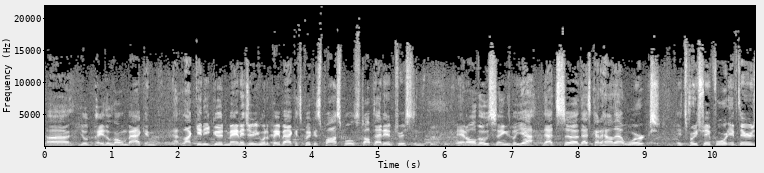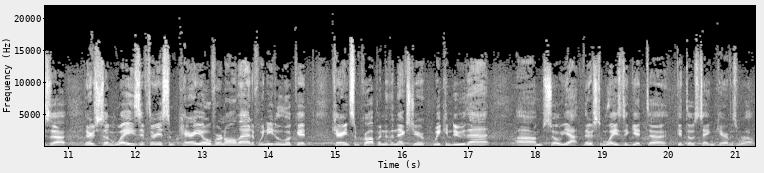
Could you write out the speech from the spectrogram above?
uh, you'll pay the loan back. And like any good manager, you want to pay back as quick as possible, stop that interest, and and all those things. But yeah, that's uh, that's kind of how that works. It's pretty straightforward. If there's uh, there's some ways, if there is some carryover and all that, if we need to look at carrying some crop into the next year, we can do that. Um, so yeah, there's some ways to get uh, get those taken care of as well.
